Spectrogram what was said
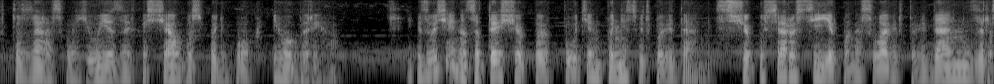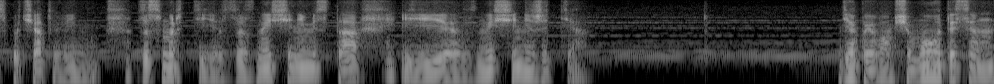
хто зараз воює, захищав Господь Бог і оберігав. І, звичайно, за те, щоб Путін поніс відповідальність, щоб уся Росія понесла відповідальність за розпочату війну, за смерті, за знищені міста і знищені життя. Дякую вам, що молитеся.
